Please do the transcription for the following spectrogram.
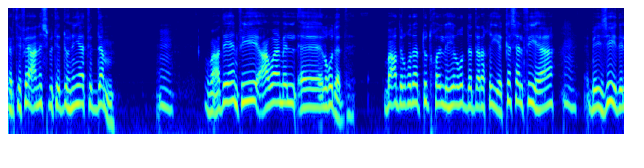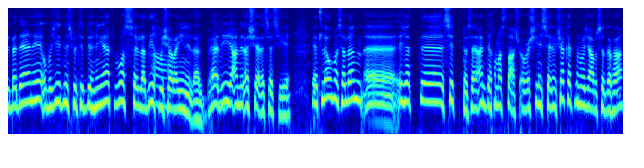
ارتفاع نسبة الدهنيات في الدم. م. وبعدين في عوامل الغدد. بعض الغدد تدخل اللي هي الغدة الدرقية. كسل فيها بيزيد البدانة وبيزيد نسبة الدهنيات بيوصل لضيق أوه. بشرايين القلب. هذه يعني الأشياء الأساسية. لو مثلا آه، إجت آه، ست مثلا عندها 15 أو 20 سنة وشكت من وجع بصدرها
